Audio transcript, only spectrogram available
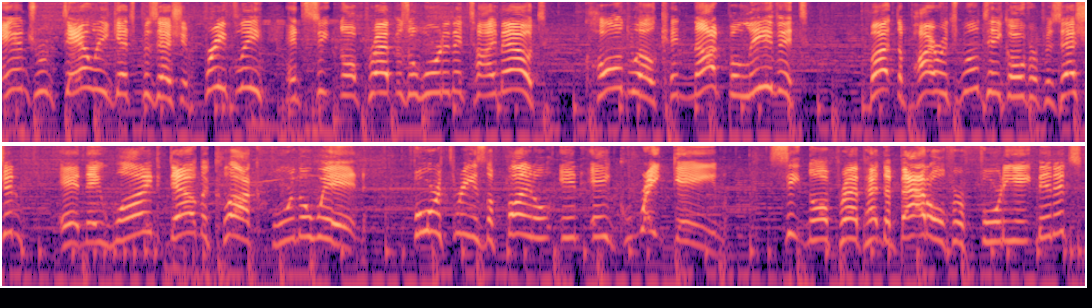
Andrew Daly gets possession briefly, and Seton Hall Prep is awarded a timeout. Caldwell cannot believe it, but the Pirates will take over possession and they wind down the clock for the win. 4 3 is the final in a great game. Seton Hall Prep had to battle for 48 minutes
